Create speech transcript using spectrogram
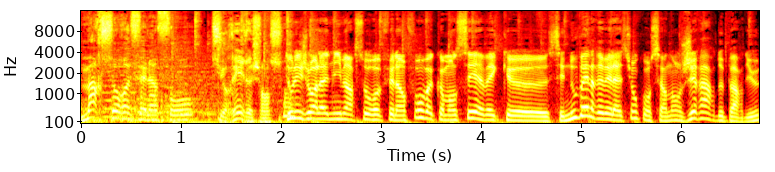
Marceau refait l'info sur Rire et Chanson. Tous les jours à la nuit, Marceau refait l'info. On va commencer avec euh, ces nouvelles révélations concernant Gérard Depardieu,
